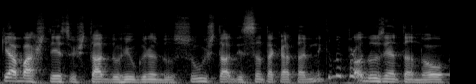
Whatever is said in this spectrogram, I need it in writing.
que abasteça o estado do Rio Grande do Sul, o estado de Santa Catarina, que não produzem etanol,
